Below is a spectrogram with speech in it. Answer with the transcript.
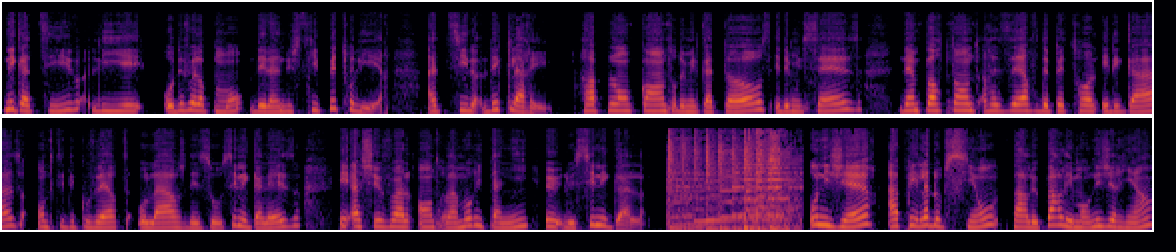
négatives liées au développement de l'industrie pétrolière, a-t-il déclaré. Rappelons qu'entre 2014 et 2016, d'importantes réserves de pétrole et de gaz ont été découvertes au large des eaux sénégalaises et à cheval entre la Mauritanie et le Sénégal. Au Niger, après l'adoption par le Parlement nigérien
